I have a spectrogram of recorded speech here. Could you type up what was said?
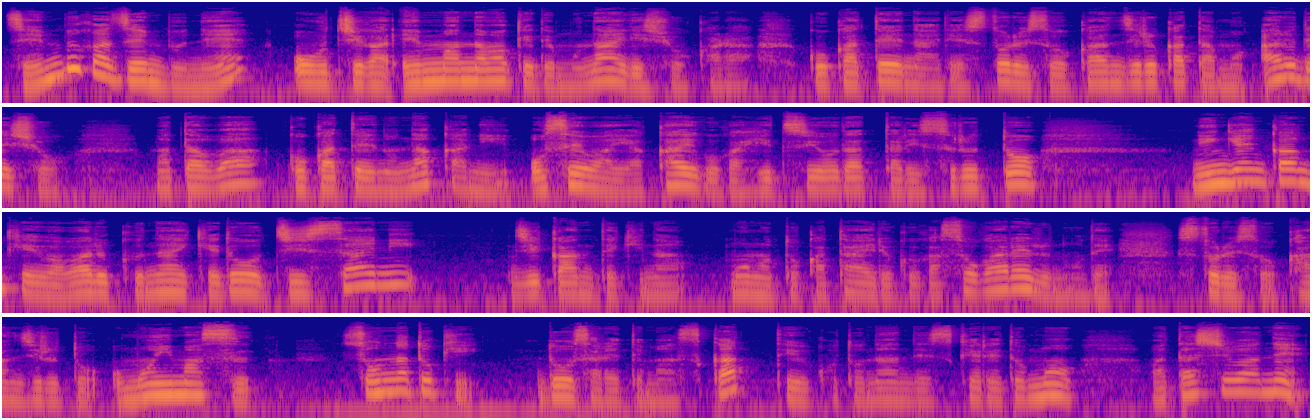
全部が全部ねお家が円満なわけでもないでしょうからご家庭内でストレスを感じる方もあるでしょう。またはご家庭の中にお世話や介護が必要だったりすると人間関係は悪くないけど実際に時間的なものとか体力がそがれるのでストレスを感じると思います。そんな時どうされてますかっていうことなんですけれども私はね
